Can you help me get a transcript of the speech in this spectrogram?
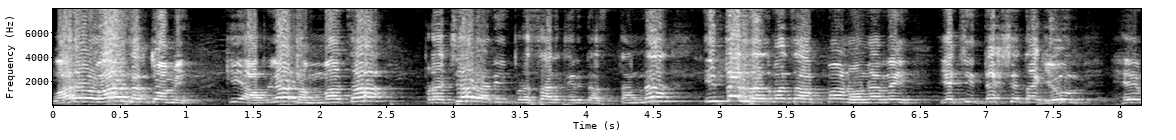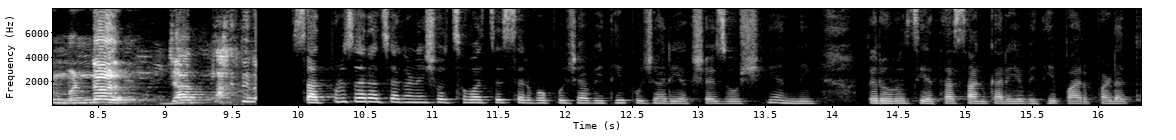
वारंवार सांगतो आम्ही की आपल्या धम्माचा प्रचार आणि प्रसार करीत असताना इतर धर्माचा अपमान होणार नाही याची दक्षता घेऊन हे मंडळ ज्या ताकदीनं सातपूरचा राजा गणेशोत्सवाचे सर्व पूजाविधी पुजारी अक्षय जोशी यांनी दररोज यथासांग कार्यविधी पार पाडत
